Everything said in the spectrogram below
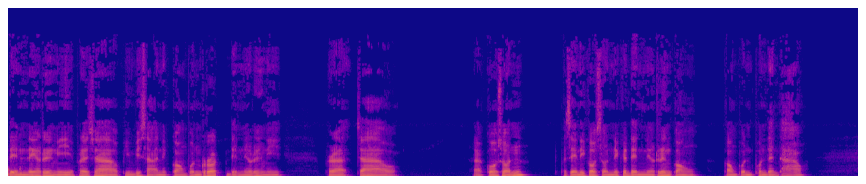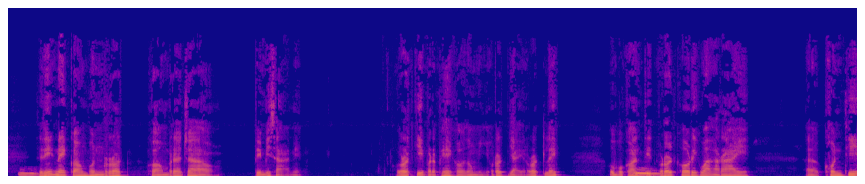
เด่นในเรื่องนี้พระเจ้าพิมพิสารในกองพลรถเด่นในเรื่องนี้ พระเจ้าเอ่อโกศลพระเสนิโกศลนี่ก็เด่นในเรื่องกองกองพลพลเดินเท้าอืมทีนี้ในกองพลรถของพระเจ้าพิมพิสารเนี่ยรถกี่ประเภทเขาต้องมีรถใหญ่รถเล็ก อุปกรณ์ติดรถเขาเรียกว่าอะไรเอ่อคนที่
